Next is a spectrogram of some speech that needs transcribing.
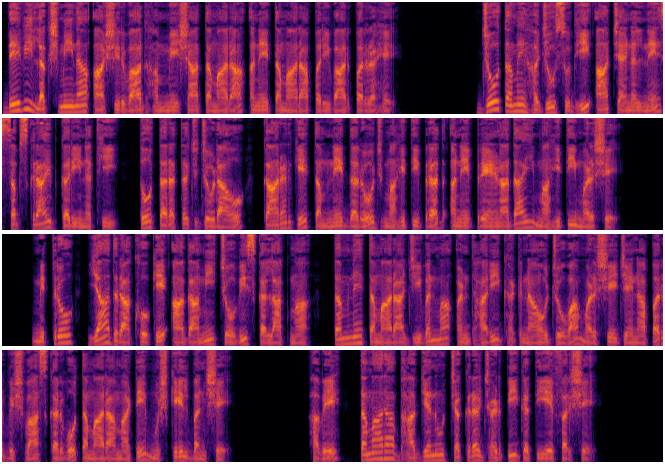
દેવી લક્ષ્મીના આશીર્વાદ હંમેશા તમારા અને તમારા પરિવાર પર રહે. જો તમે હજુ સુધી આ ચેનલને સબસ્ક્રાઇબ કરી નથી, તો તરત જ જોડાઓ, કારણ કે તમને દરરોજ માહિતીપ્રદ અને પ્રેરણાદાયી માહિતી મળશે. મિત્રો, યાદ રાખો કે આગામી ચોવીસ કલાકમાં તમને તમારા જીવનમાં અણધારી ઘટનાઓ જોવા મળશે જેના પર વિશ્વાસ કરવો તમારા માટે મુશ્કેલ બનશે. હવે તમારા ભાગ્યનું ચક્ર ઝડપી ગતિએ ફરશે.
